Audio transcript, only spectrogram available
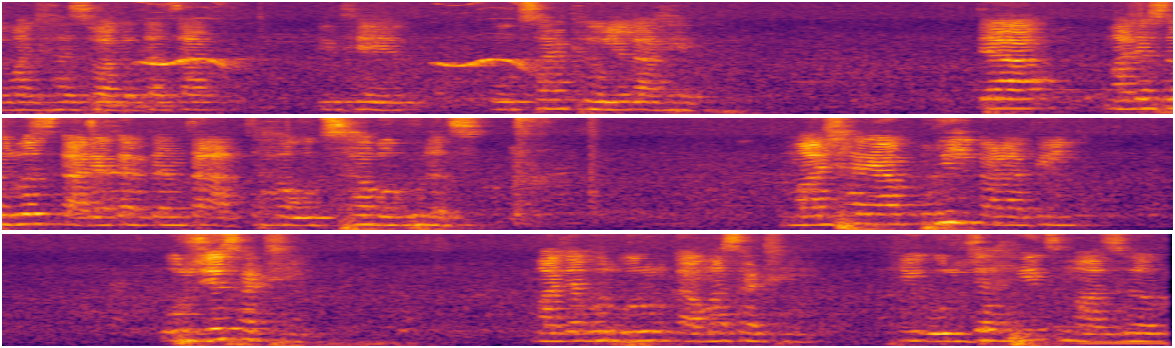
जो माझ्या स्वागताचा इथे उत्साह ठेवलेला आहे त्या माझ्या सर्वच कार्यकर्त्यांचा आजचा हा उत्साह बघूनच माझ्या या पुढील काळातील ऊर्जेसाठी माझ्या भरभरून कामासाठी ही ऊर्जा हीच माझं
